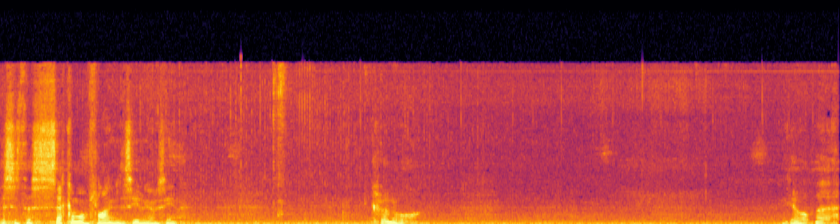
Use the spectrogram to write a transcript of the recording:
this is the second one flying this evening I've seen. Incredible. You go up there.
